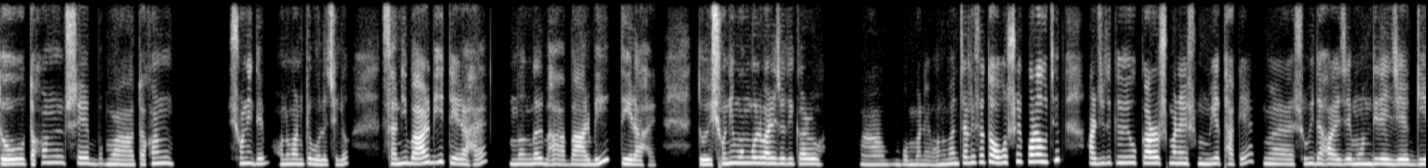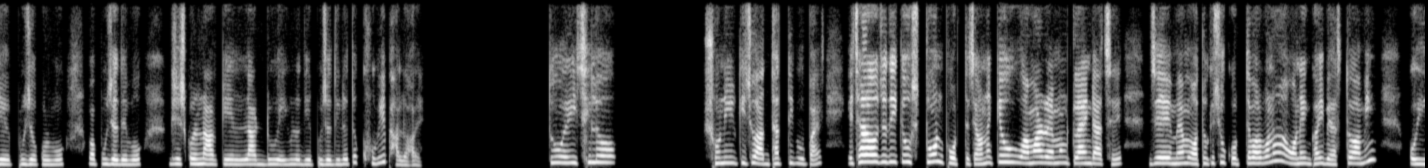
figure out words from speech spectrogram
তো তখন সে তখন শনিদেব হনুমানকে বলেছিল, "শনিবার ভি তেরা হ্যায়, মঙ্গল বার ভি তেরা হ্যায়।" তো এই শনি মঙ্গলবারে যদি কারও মানে হনুমান চালিসা তো অবশ্যই পড়া উচিত। আর যদি কেউ কারও মানে ইয়ে থাকে সুবিধা হয় যে মন্দিরে যেয়ে গিয়ে পুজো করব বা পুজো দেব। বিশেষ করে নারকেল, লাড্ডু এগুলো দিয়ে পুজো দিলে তো খুবই ভালো হয়। তো এই ছিল শনির কিছু আধ্যাত্মিক উপায়। এছাড়াও যদি কেউ স্টোন পড়তে চায়, অনেক কেউ আমার এমন ক্লায়েন্ট আছে যে, "ম্যাম অত কিছু করতে পারব না। অনেক ভাই ব্যস্ত আমি। ওই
